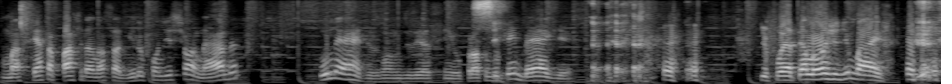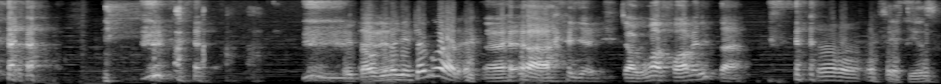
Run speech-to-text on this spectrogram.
uma certa parte da nossa vida condicionada o nerds, vamos dizer assim, o próprio Sim. Gutenberg. que foi até longe demais. ele tá ouvindo é. a gente agora. É, ah, de alguma forma ele tá. Uhum. Com certeza.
